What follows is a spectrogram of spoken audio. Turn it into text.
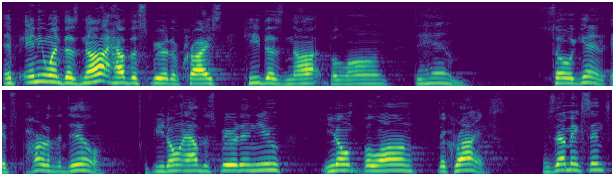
if anyone does not have the Spirit of Christ, he does not belong to him. So again, it's part of the deal. If you don't have the Spirit in you, you don't belong to Christ. Does that make sense?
